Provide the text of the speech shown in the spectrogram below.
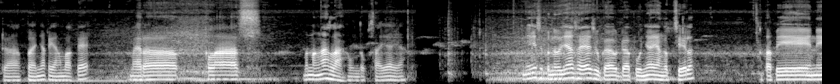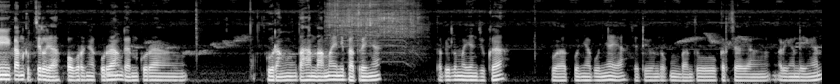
Udah banyak yang pakai. Merek kelas menengah lah untuk saya ya. Ini sebenarnya saya juga udah punya yang kecil tapi ini kan kecil ya powernya kurang dan kurang kurang tahan lama ini baterainya. Tapi lumayan juga buat punya-punya ya. Jadi untuk membantu kerja yang ringan-ringan.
